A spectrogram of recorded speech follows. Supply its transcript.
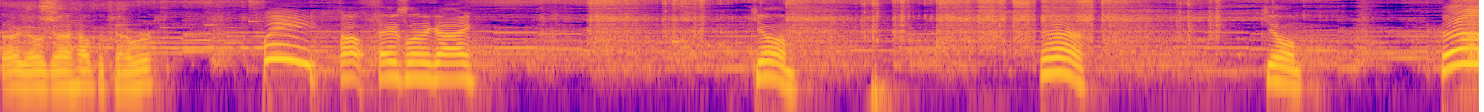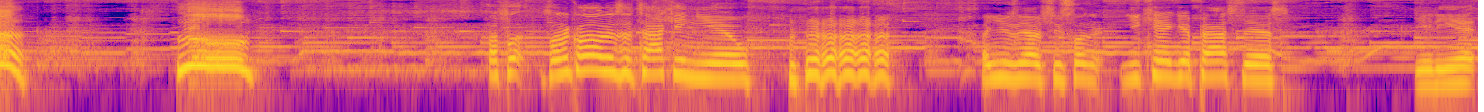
There we go, Gotta help the cover. Whee! Oh, hey, Slender guy. Kill him. Yeah. Kill him. Ah! Oh, Sl Slender Clown is attacking you. I use now she's Slender. You can't get past this. Idiot.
